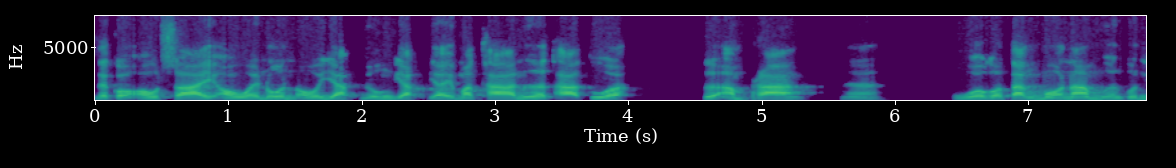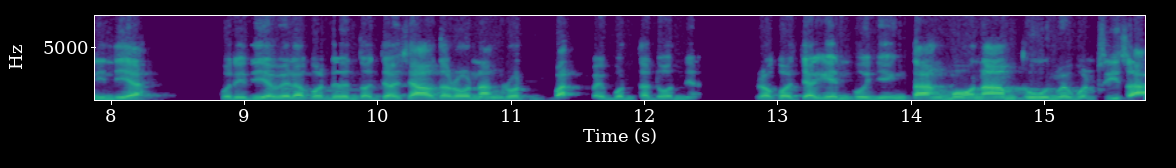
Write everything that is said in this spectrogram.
แล้วก็เอาทรายเอาไว้โน่นเอาหยักยุ่งหยักใยมาทาเนื้อทาตัวเพื่ออำพรางนะหัวก็ตั้งหม้อน้ำเหมือนคนอินเดีย คนอินเดียเวลาก็เดินตอนเช้าๆถ้าเรานั่งรถบัสไปบนถนนเนี่ย เราก็จะเห็นผู้หญิงตั้งหม้อน้ำทูลไว้บนศีรษะ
